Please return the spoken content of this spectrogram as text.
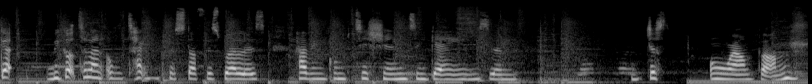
get we got to learn all the technical stuff as well as having competitions and games and just all round fun.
